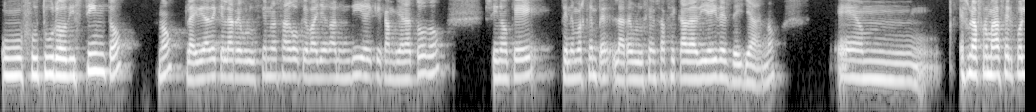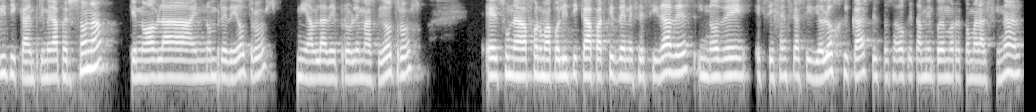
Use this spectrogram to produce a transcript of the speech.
un futuro distinto, ¿no? La idea de que la revolución no es algo que va a llegar un día y que cambiará todo, sino que tenemos que la revolución se hace cada día y desde ya. Em, es una forma de hacer política en primera persona, que no habla en nombre de otros, ni habla de problemas de otros. Es una forma política a partir de necesidades y no de exigencias ideológicas. Esto es algo que también podemos retomar al final,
